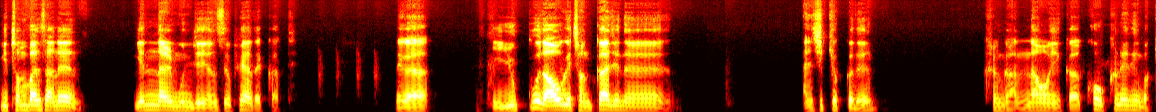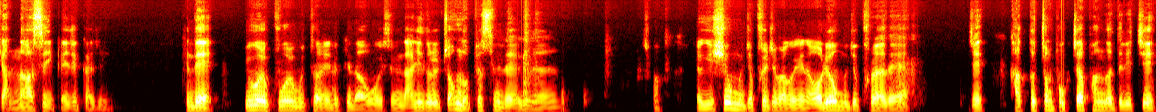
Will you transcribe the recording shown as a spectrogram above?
이 전반사는 옛날 문제 연습해야 될 것 같아. 내가 이 6구 나오기 전까지는 안 시켰거든. 그런 거 안 나오니까 코어 클래딩밖에 안 나왔으니까 이제까지. 근데 6월, 9월부터는 이렇게 나오고 있으면 난이도를 좀 높였습니다. 여기는. 그렇죠? 여기 쉬운 문제 풀지 말고 여기는 어려운 문제 풀어야 돼. 이제 각도 좀 복잡한 것들 있지.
